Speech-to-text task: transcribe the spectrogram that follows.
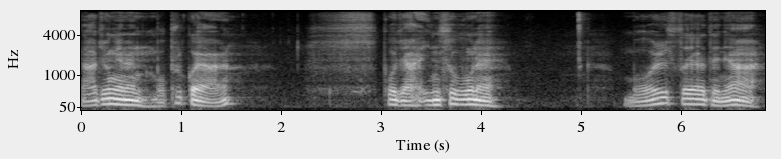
나중에는 못 풀 거야. 보자 인수분해 뭘 써야 되냐?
